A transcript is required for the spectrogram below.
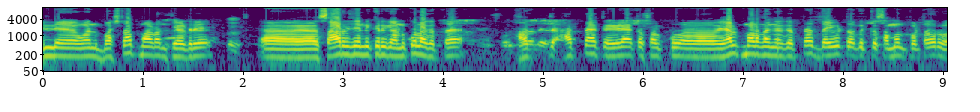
ಇಲ್ಲಿ ಒಂದು ಬಸ್ ಸ್ಟಾಪ್ ಮಾಡಂತ ಹೇಳ್ರಿ. ಸಾರ್ವಜನಿಕರಿಗೆ ಅನುಕೂಲ ಆಗುತ್ತೆ. ಹತ್ತ ಹತ್ತಾಕ ಇಳ್ಯಾಕ ಸ್ವಲ್ಪ ಹೆಲ್ಪ್ ಮಾಡ್ದಂಗೆ ಆಗುತ್ತೆ. ದಯವಿಟ್ಟು ಅದಕ್ಕೆ ಸಂಬಂಧಪಟ್ಟವರು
